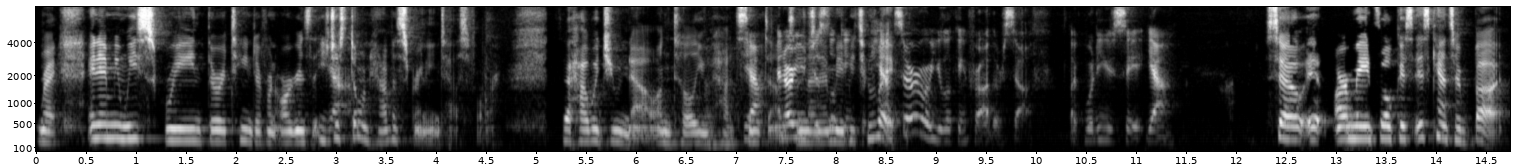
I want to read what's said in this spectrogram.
Right. And I mean, we screen 13 different organs that you just don't have a screening test for. So how would you know until you had symptoms? Yeah. And are you then just it may be looking for late. cancer, or are you looking for other stuff? Like, what do you see? Yeah. So it, our main focus is cancer, but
